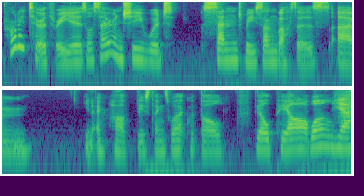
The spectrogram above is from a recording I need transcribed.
probably two or three years or so. And she would send me sunglasses. Um, you know how these things work with the old the old PR world. Yeah.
